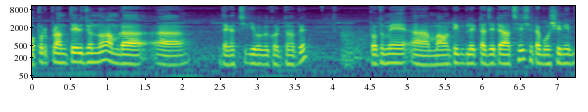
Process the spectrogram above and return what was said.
অপর প্রান্তের জন্য আমরা দেখাচ্ছি কীভাবে করতে হবে। প্রথমে মাউন্টিং প্লেটটা যেটা আছে সেটা বসিয়ে নিব।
